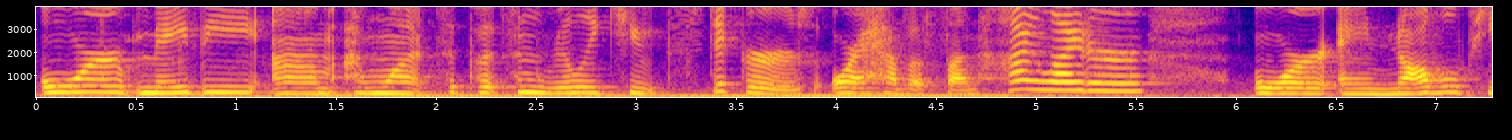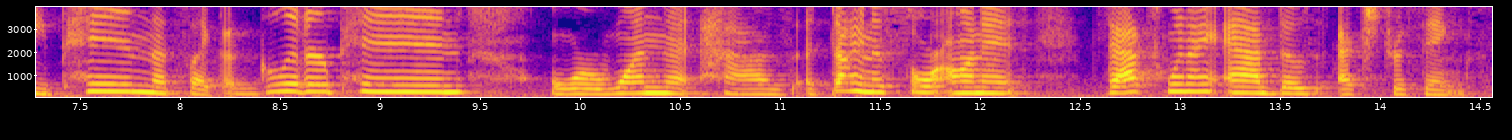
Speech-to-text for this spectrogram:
or maybe um, I want to put some really cute stickers, or I have a fun highlighter, or a novelty pin that's like a glitter pin, or one that has a dinosaur on it. That's when I add those extra things.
